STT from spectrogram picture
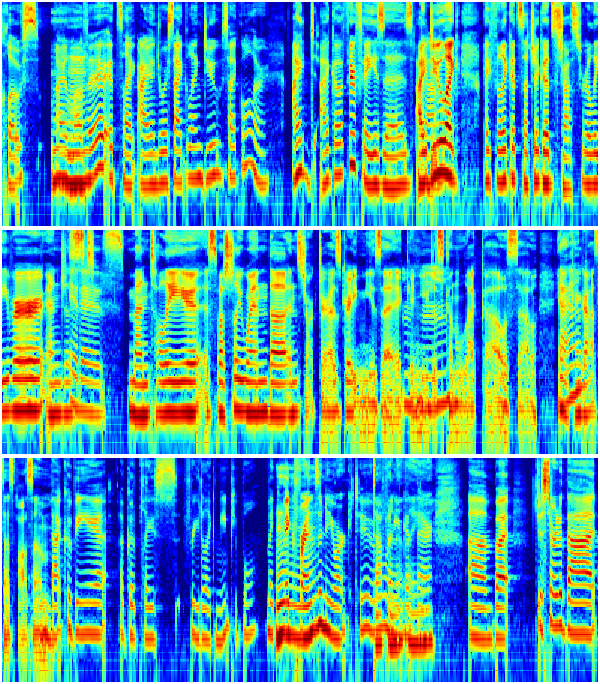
close. I love Mhm. it. It's like I enjoy cycling. Do you cycle or? I, d- I go through phases. I do like, I feel like it's such a good stress reliever and just it is. mentally, especially when the instructor has great music and you just Mhm. can let go. So, yeah, And congrats. That's awesome. That could be a good place for you to like meet people, like make friends Mhm. in New York too when you get there. Um, but just started that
